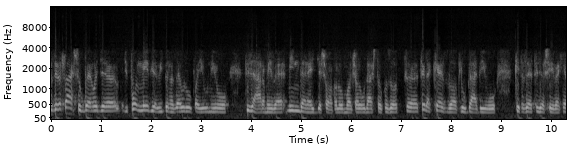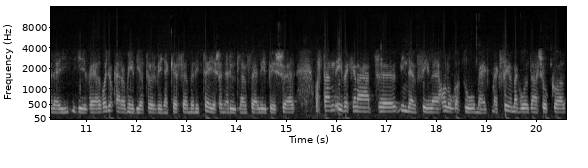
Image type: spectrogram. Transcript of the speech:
azért azt lássuk be, hogy, hogy pont média ügyben az Európai Unió 13 éve minden egyes alkalommal csalódást okozott, tényleg kezdve a Klubrádió 2010-es évek elejé ügyével, vagy akár a média törvényekkel szemben itt teljesen erőtlen fellépéssel, aztán éveken át mindenféle halogató, meg, meg félmegoldásokkal.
